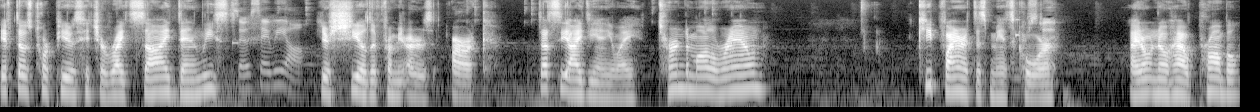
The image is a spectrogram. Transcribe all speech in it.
if those torpedoes hit your right side, then at least So say we all. you're shielded from your other's arc. That's the idea anyway. Turn them all around. Keep firing at this Manticore. I don't know how prob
